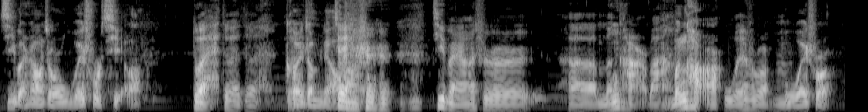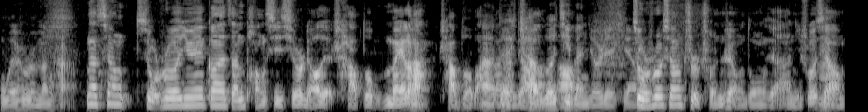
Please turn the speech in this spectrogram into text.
基本上就是五位数起了，对对对，可以这么聊吧。这是基本上是呃门槛儿吧，门槛儿五位数，嗯五位数。五位数的门槛儿那像就是说，因为刚才咱旁系其实聊的也差不多，没了吧？差不多吧？啊，对，刚才聊差不多基啊本就是这些。就是说，像至纯这种东西啊，你说像，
